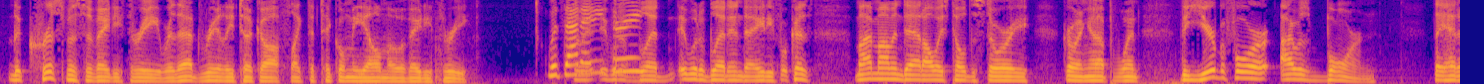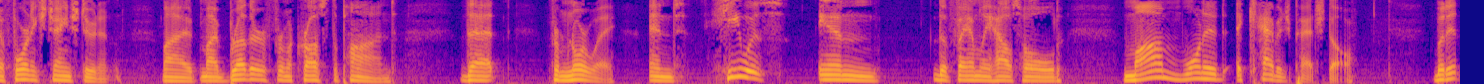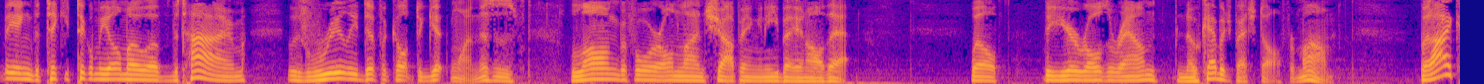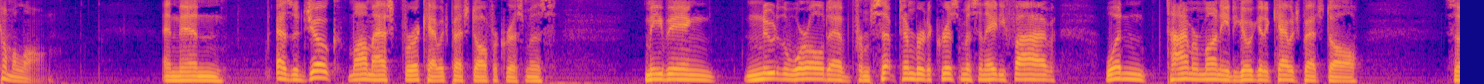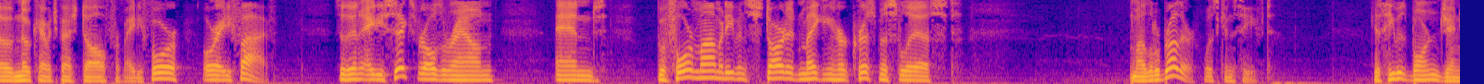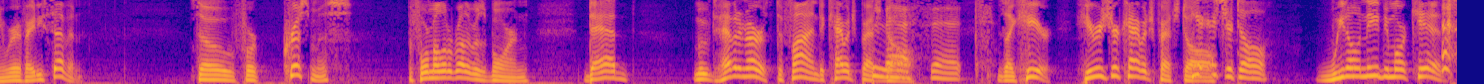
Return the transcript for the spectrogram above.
the Christmas of 83 where that really took off like the Tickle Me Elmo of 83. Was that So it- It would have bled. It would have bled into eighty four because my mom and dad always told the story growing up when the year before I was born, they had a foreign exchange student, my my brother from across the pond, that from Norway, and he was in the family household. Mom wanted a Cabbage Patch doll. But it being the tick- Tickle Me Elmo of the time, it was really difficult to get one. This is long before online shopping and eBay and all that. Well, the year rolls around, no Cabbage Patch doll for mom. But I come along, and then as a joke, mom asked for a Cabbage Patch doll for Christmas. Me being new to the world, from September to Christmas in '85, wasn't time or money to go get a Cabbage Patch doll. So no Cabbage Patch doll from '84 or '85. So then '86 rolls around, and before mom had even started making her Christmas list, my little brother was conceived because he was born January of 87. So for Christmas, before my little brother was born, dad moved heaven and earth to find a Cabbage Patch doll. Bless it. He's like, here, here's your Cabbage Patch doll. Here's your doll. we don't need any more kids.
